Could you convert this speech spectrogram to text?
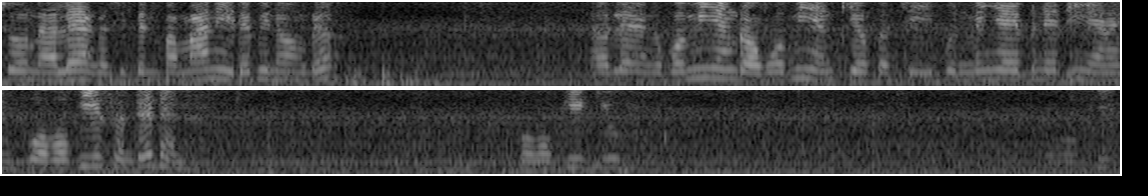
ช่วงหน้าแรงก็สิเป็นประมาณนี้เด้อพี่น้องเด้อหน้าแรงก็บ่มีหยังดอกบ่มีหยังเกี่ยวกับจีปุ่นไม่ใหญ่เป็นเน็ดอีหยังกลัวบ่พี่สันเด้อเนี่ยน่ะ กับพริกอยู่กับพริก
